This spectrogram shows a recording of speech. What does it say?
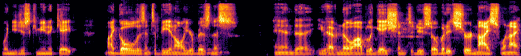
when you just communicate. My goal isn't to be in all your business and uh, you have no obligation to do so. But it's sure nice when I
